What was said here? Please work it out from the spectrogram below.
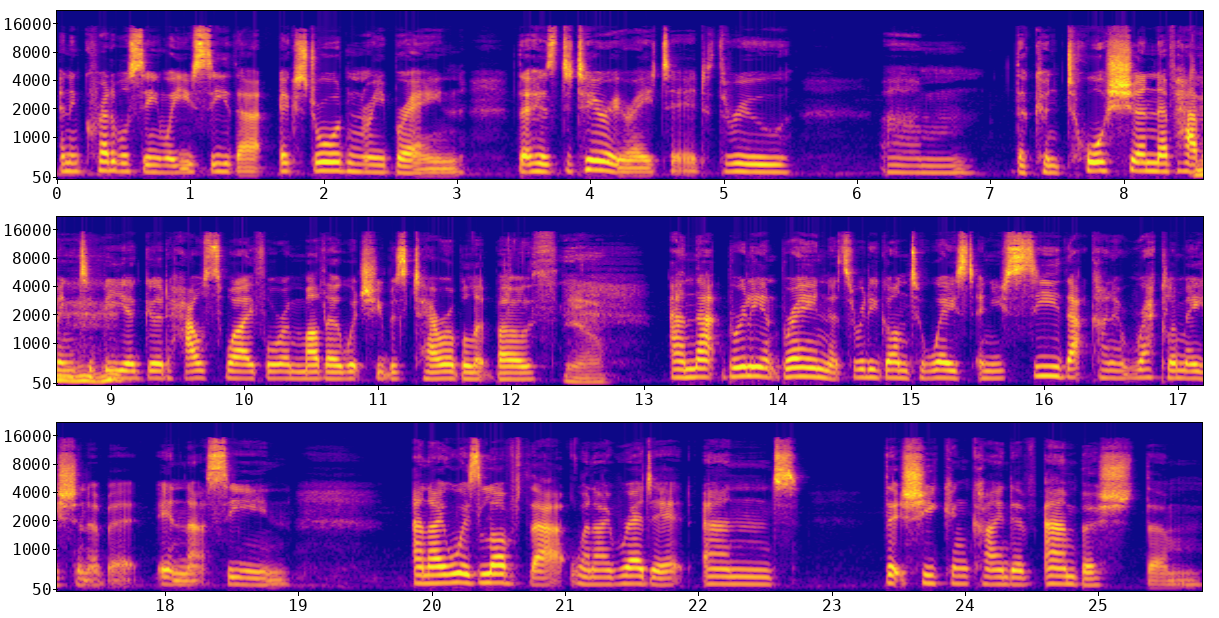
an incredible scene where you see that extraordinary brain that has deteriorated through um, the contortion of having to be a good housewife or a mother, which she was terrible at both yeah. And that brilliant brain that's really gone to waste and you see that kind of reclamation of it in that scene and i always loved that when i read it and that she can kind of ambush them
